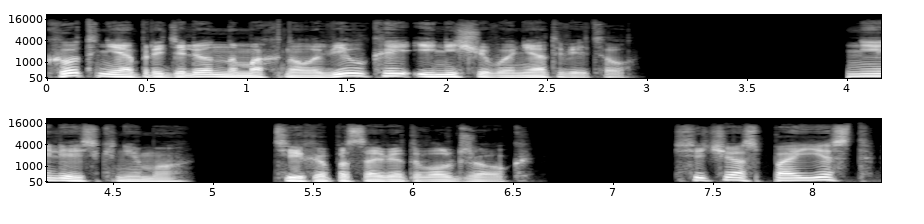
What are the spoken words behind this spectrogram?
Кот неопределенно махнул вилкой и ничего не ответил. «Не лезь к нему», — тихо посоветовал Джоук. «Сейчас поест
